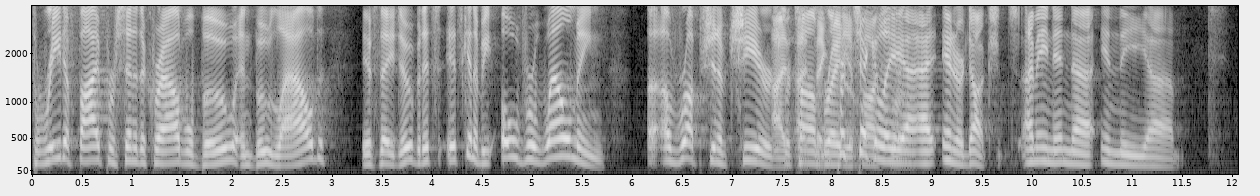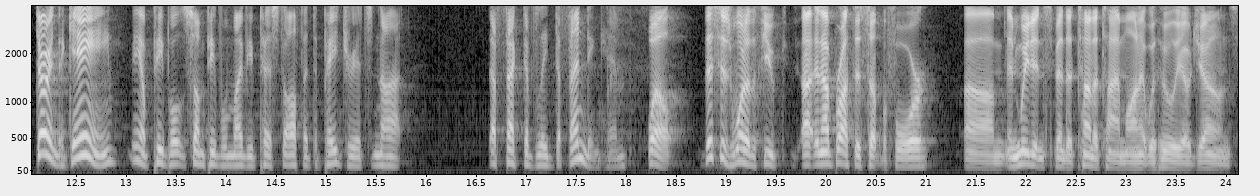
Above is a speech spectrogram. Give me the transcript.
three to five percent of the crowd will boo and boo loud if they do, but it's it's going to be overwhelming uh, eruption of cheers I- for I Tom think. Brady, particularly Foxborough. uh, at introductions. I mean, in the in the uh, during the game, you know, people some people might be pissed off at the Patriots not effectively defending him. Well, this is one of the few, uh, and I brought this up before, um, and we didn't spend a ton of time on it with Julio Jones,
